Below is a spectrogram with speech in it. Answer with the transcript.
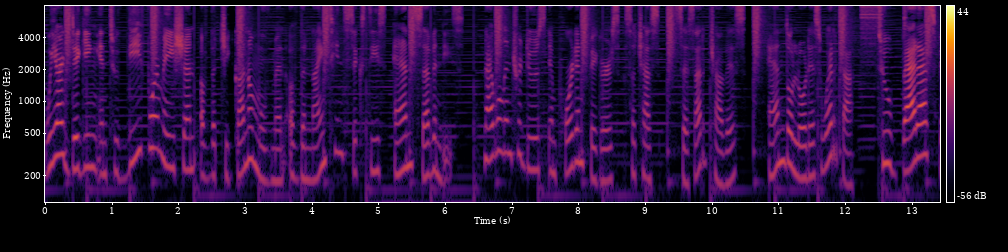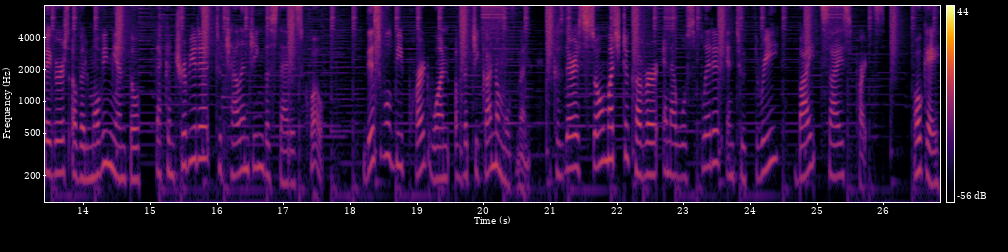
We are digging into the formation of the Chicano movement of the 1960s and 70s. And I will introduce important figures such as Cesar Chavez and Dolores Huerta, two badass figures of El Movimiento that contributed to challenging the status quo. This will be part one of the Chicano movement because there is so much to cover and I will split it into three bite sized parts. Okay,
